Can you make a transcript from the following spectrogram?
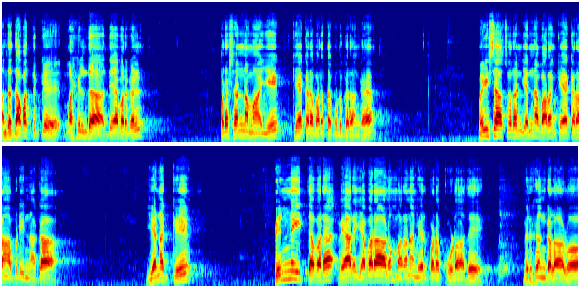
அந்த தவத்துக்கு மகிழ்ந்த தேவர்கள் பிரசன்னமாகி கேட்குற வரத்தை கொடுக்குறாங்க. மகிஷாசுரன் என்ன வரம் கேட்குறான் அப்படின்னாக்கா எனக்கு பெண்ணை தவிர வேறு எவராலும் மரணம் ஏற்படக்கூடாது. மிருகங்களாலோ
